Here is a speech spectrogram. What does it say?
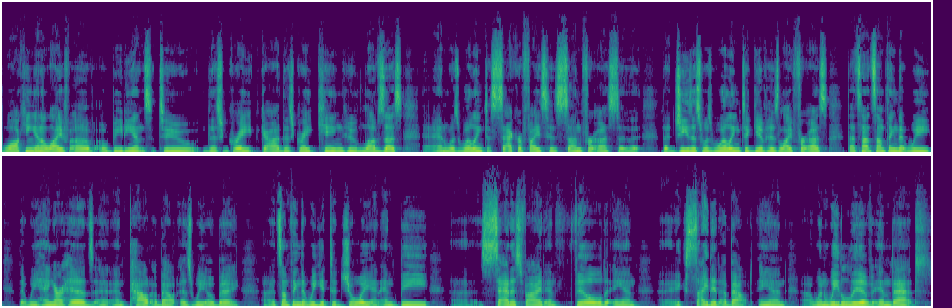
walking in a life of obedience to this great God, this great King who loves us and was willing to sacrifice his son for us, so that, that Jesus was willing to give his life for us, that's not something that we that we hang our heads and, and pout about as we obey. Uh, it's something that we get to joy and, and be uh, satisfied and filled and excited about. And uh, when we live in that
